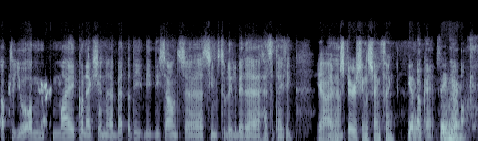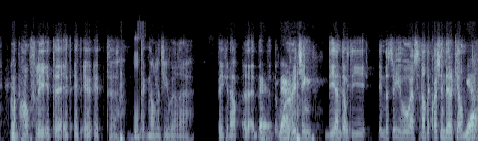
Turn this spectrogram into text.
up to you or my connection, uh, Bert, but the, the, the sounds uh, seems to a little bit uh, hesitating. Yeah, I'm um, experiencing the same thing. Yep. Okay. Same here. hopefully, it it it it, it technology will pick it up. Uh, we're reaching the end of the industry. Who has another question? Dirk Jan? Yeah,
